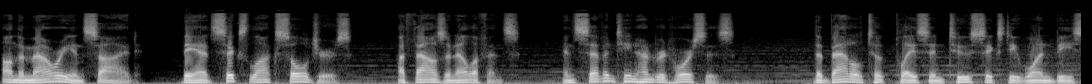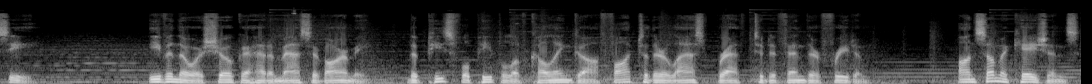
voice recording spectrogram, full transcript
On the Mauryan side, they had six lakh soldiers, a thousand elephants, and 1700 horses. The battle took place in 261 BC. Even though Ashoka had a massive army, the peaceful people of Kalinga fought to their last breath to defend their freedom. On some occasions,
